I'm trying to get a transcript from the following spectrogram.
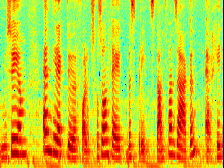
Museum en directeur Volksgezondheid bespreekt stand van zaken RGD.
